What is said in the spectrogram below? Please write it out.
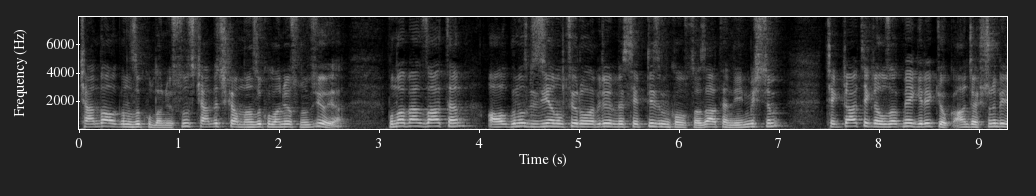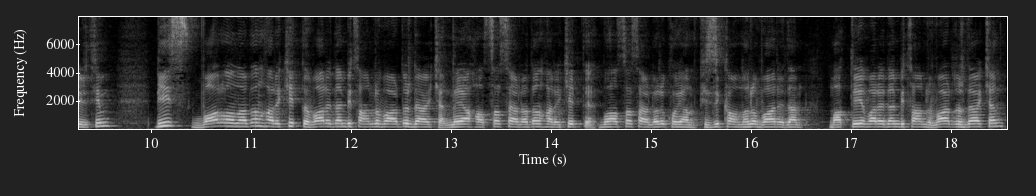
kendi algınızı kullanıyorsunuz. Kendi çıkarımlarınızı kullanıyorsunuz diyor ya. Buna ben zaten algınız bizi yanıltıyor olabilir mi? Septizm konusunda zaten değinmiştim. Tekrar tekrar uzatmaya gerek yok. Ancak şunu belirteyim. Biz var olanlardan hareketle var eden bir tanrı vardır derken veya hassas ayarlardan hareketle bu hassas ayarları koyan, fizik kanunları var eden, maddeyi var eden bir tanrı vardır derken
